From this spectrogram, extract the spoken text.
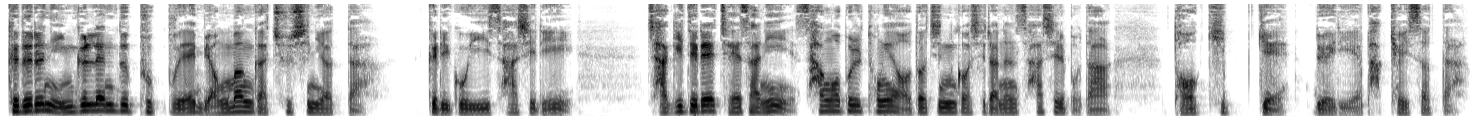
그들은 잉글랜드 북부의 명망가 출신이었다. 그리고 이 사실이 자기들의 재산이 상업을 통해 얻어진 것이라는 사실보다 더 깊게 뇌리에 박혀 있었다.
